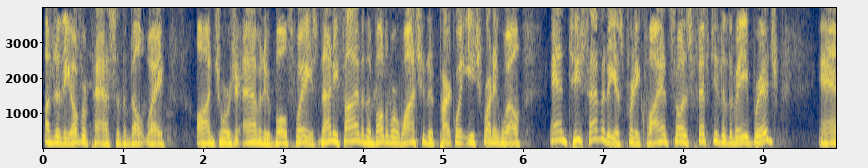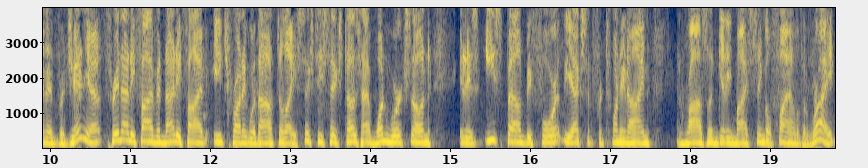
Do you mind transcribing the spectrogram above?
under the overpass of the Beltway on Georgia Avenue both ways. 95 and the Baltimore Washington Parkway each running well, and 270 is pretty quiet. So is 50 to the Bay Bridge. And in Virginia, 395 and 95 each running without delay. 66 does have one work zone. It is eastbound before the exit for 29 and Rosslyn getting by single file to the right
